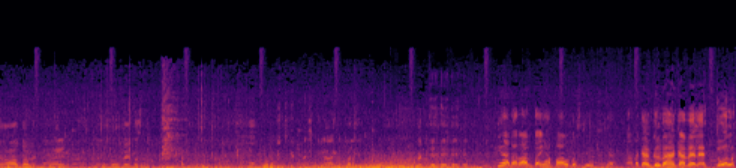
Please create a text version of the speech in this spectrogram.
Se aalto oli näin. Ja me tultiin tosta. Oho, nyt hyppäs kyllä aika paljon. Ihana ranta, ihan valkoista juuri. Mä käyn kyllä vähän kävelee tuolla.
